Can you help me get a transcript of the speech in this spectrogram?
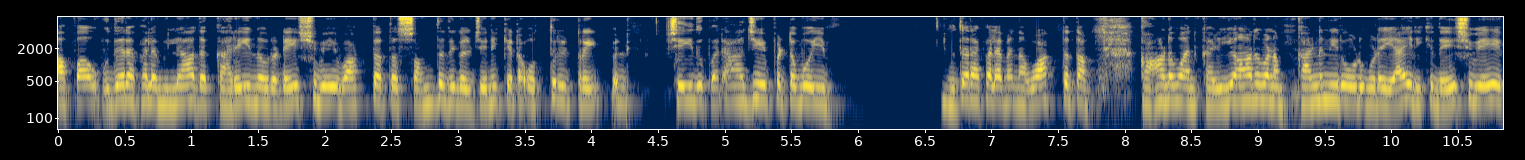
അപ്പാ ഉദരഫലമില്ലാതെ കരയുന്നവരുടെ യേശുവയെ വാക്തത്വ സന്തതികൾ ജനിക്കട്ടെ. ഒത്തിരി ട്രീറ്റ്മെന്റ് ചെയ്തു പരാജയപ്പെട്ടു പോയി. ഉദരഫലം എന്ന വാക്തത്വം കാണുവാൻ കഴിയാതവണ്ണം കണ്ണുനീരോടുകൂടെ ആയിരിക്കുന്ന യേശുവേ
